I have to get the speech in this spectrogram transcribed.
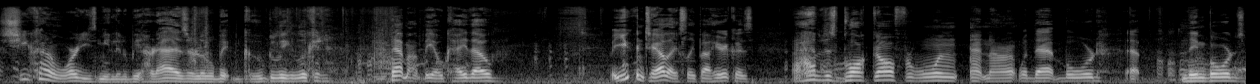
She kind of worries me a little bit. Her eyes are a little bit googly looking. That might be okay though. But you can tell they sleep out here because I have this blocked off for one at night with that board, that them boards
